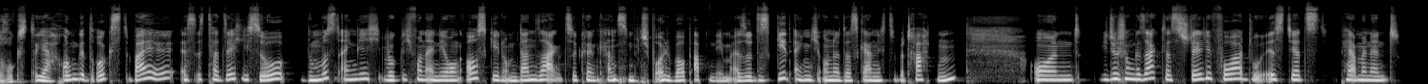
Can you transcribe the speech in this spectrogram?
rumgedruckst? Ja, rumgedruckst, weil es ist tatsächlich so, du musst eigentlich wirklich von Ernährung ausgehen, um dann sagen zu können, kannst du mit Sport überhaupt abnehmen. Also das geht eigentlich, ohne das gar nicht zu betrachten. Und wie du schon gesagt hast, stell dir vor, du isst jetzt permanent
